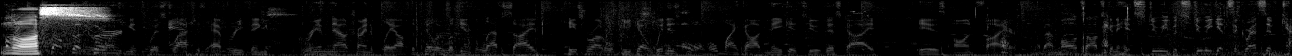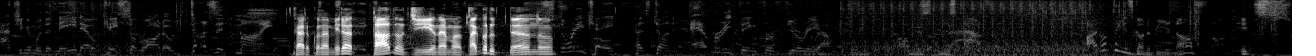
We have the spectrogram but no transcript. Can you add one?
Nossa. Is on fire. Now that Molotov's gonna hit Stewie, but Stewie gets aggressive, catching him with a nade out. K Serrado doesn't mind. Cara, quando a mira tá no dia, né, mano, tá grudando. It's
